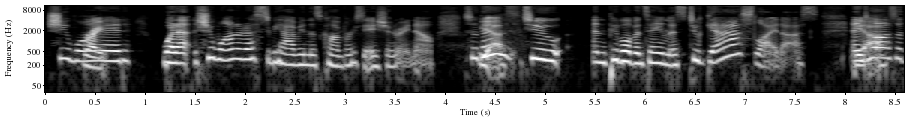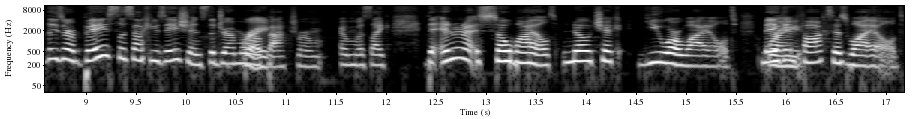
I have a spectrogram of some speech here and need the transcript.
She wanted what she wanted us to be having this conversation right now. So then Yes. to and people have been saying this to gaslight us and tell us that these are baseless accusations. The drummer Right. wrote back to him and was like, "The internet is so wild. No chick, you are wild. Megan Right. Fox is wild.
